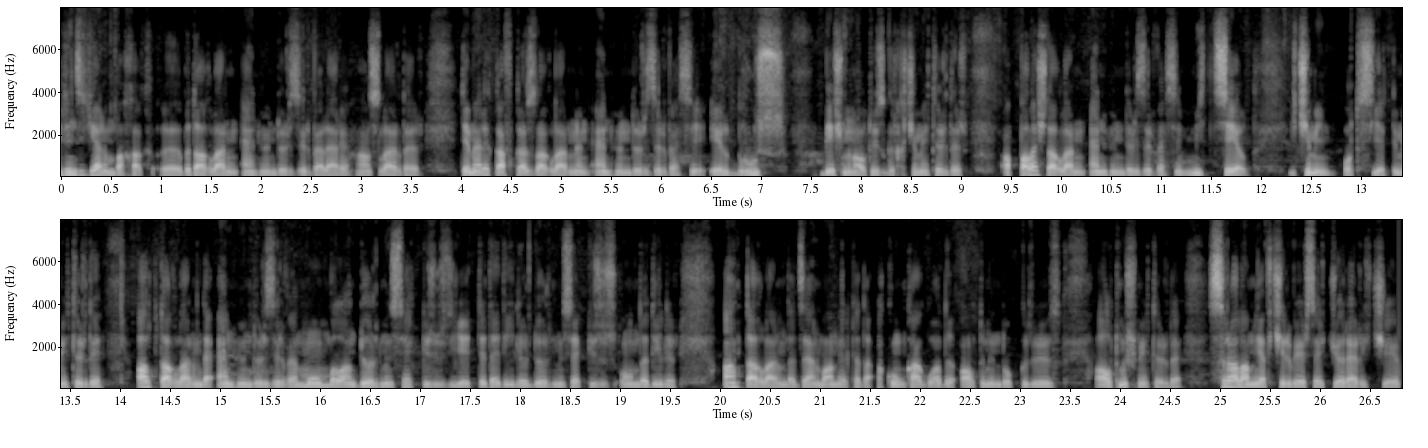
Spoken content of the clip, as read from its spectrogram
Birinci gəlin baxaq ə, bu dağların ən hündür zirvələri hansılardır? Deməli Qafqaz dağlarının ən hündür zirvəsi Elbrus 5642 metrdir. Appalaç dağlarının ən hündür zirvəsi Mitchell 2037 metrdir. Alp dağlarında ən hündür zirvə Mont Blanc 4807 də deyilir, 4810 da deyilir. Ant dağlarında Cənubi Amerikada Akonkaguadır 6960 metrdir. Sıralamağa fikir versək görərik ki,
